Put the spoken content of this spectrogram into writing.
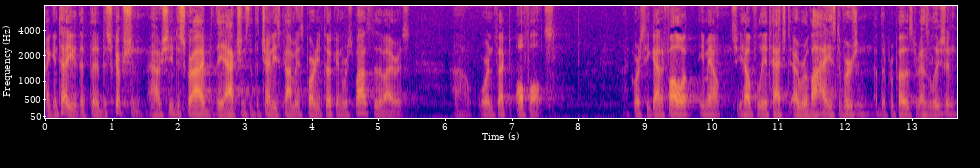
I can tell you that the description, how she described the actions that the Chinese Communist Party took in response to the virus, uh, were in fact all false. Of course, he got a follow up email. She helpfully attached a revised version of the proposed resolution.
